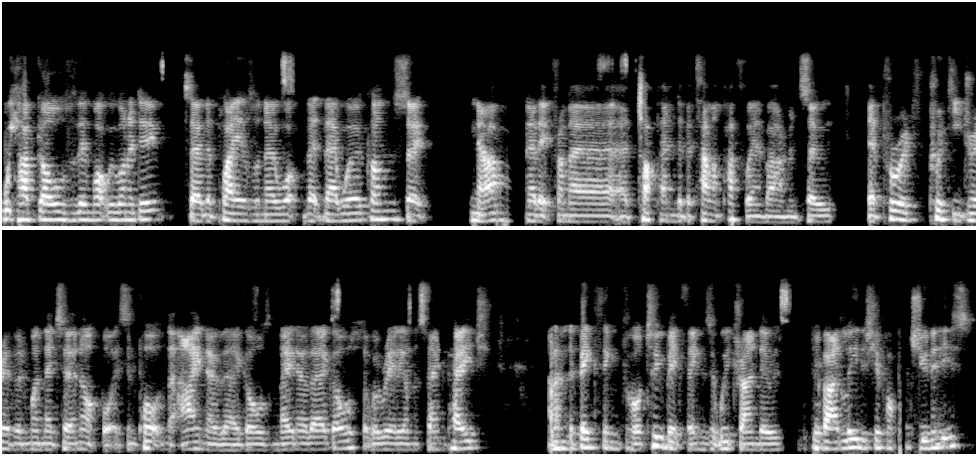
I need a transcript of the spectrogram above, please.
we have goals within what we want to do, so the players will know what that their work on. So you know, I'm at it from a, a top end of a talent pathway environment, so they're pretty driven when they turn up. But it's important that I know their goals and they know their goals, so we're really on the same page. And I think the big thing, or two big things that we try and do is provide leadership opportunities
